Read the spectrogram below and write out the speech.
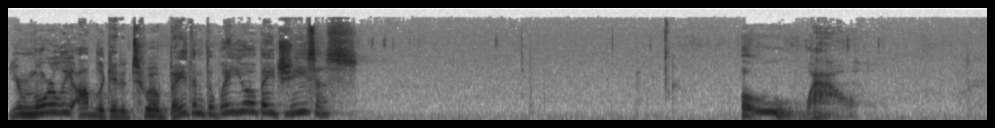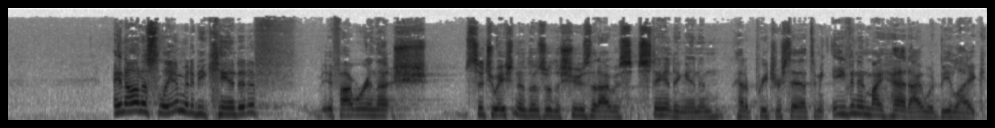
You're morally obligated to obey them the way you obey Jesus. Oh, wow. And honestly, I'm going to be candid. If, if I were in that sh- situation and those are the shoes that I was standing in and had a preacher say that to me, even in my head, I would be like,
